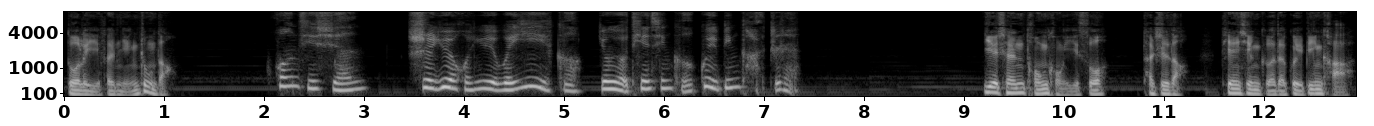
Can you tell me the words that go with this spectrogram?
多了一分凝重，道：“荒极玄是月魂域唯一一个拥有天心阁贵宾卡之人。”叶晨瞳孔一缩，他知道天心阁的贵宾卡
